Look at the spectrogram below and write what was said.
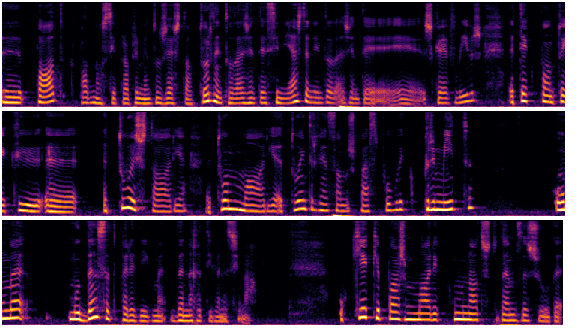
uh, pode, que pode não ser propriamente um gesto de autor, nem toda a gente é cineasta, nem toda a gente é, é, escreve livros, até que ponto é que uh, a tua história, a tua memória, a tua intervenção no espaço público permite uma mudança de paradigma da narrativa nacional. O que é que a pós-memória, como nós estudamos, ajuda?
